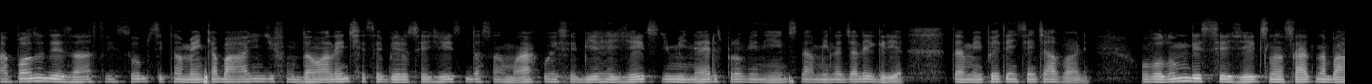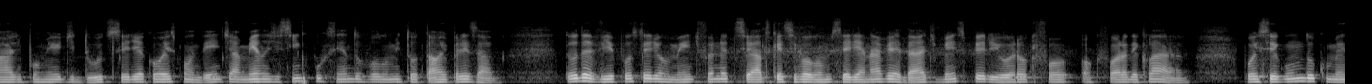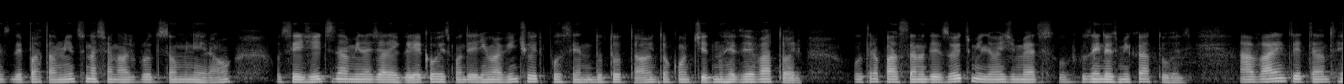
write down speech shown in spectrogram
Após o desastre, soube-se também que a barragem de Fundão, além de receber os rejeitos da Samarco, recebia rejeitos de minérios provenientes da mina de Alegria, também pertencente à Vale. O volume desses rejeitos lançados na barragem por meio de dutos seria correspondente a menos de 5% do volume total represado. Todavia, posteriormente, foi noticiado que esse volume seria, na verdade, bem superior ao que, for, ao que fora declarado pois, segundo documentos do Departamento Nacional de Produção Mineral, os rejeitos da mina de Alegria corresponderiam a 28% do total então contido no reservatório, ultrapassando 18 milhões de metros cúbicos em 2014. A Vale, entretanto,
